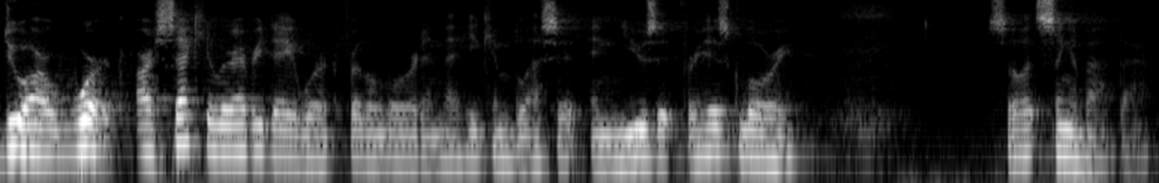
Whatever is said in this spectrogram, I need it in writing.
do our work, our secular everyday work for the Lord, and that He can bless it and use it for His glory. So let's sing about that.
